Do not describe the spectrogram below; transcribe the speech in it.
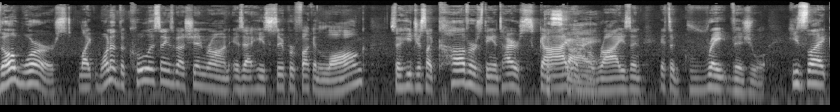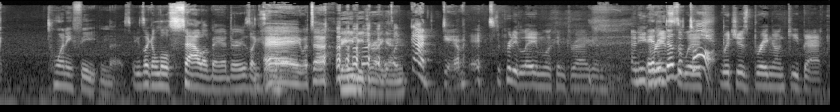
the worst. Like one of the coolest things about Shenron is that he's super fucking long. So he just like covers the entire sky, sky. and horizon. It's a great visual. He's like 20 feet in this. He's like a little salamander. He's like, hey, what's up? Baby dragon. like, God damn it. It's a pretty lame looking dragon, and he And he grants the doesn't wish, talk. which is bring Unky back,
